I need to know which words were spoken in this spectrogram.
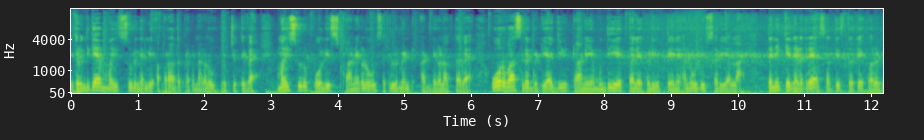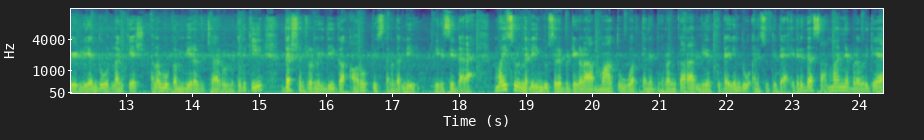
ಇದರೊಂದಿಗೆ ಮೈಸೂರಿನಲ್ಲಿ ಅಪರಾಧ ಪ್ರಕರಣಗಳು ಹೆಚ್ಚುತ್ತಿವೆ. ಮೈಸೂರು ಪೊಲೀಸ್ ಠಾಣೆಗಳು ಸೆಟಲ್ಮೆಂಟ್ ಅಡ್ಡೆಗಳಾಗ್ತವೆ. ಓರ್ವ ಸೆಲೆಬ್ರಿಟಿಯಾಗಿ ಠಾಣೆಯ ಮುಂದೆಯೇ ತಲೆ ಕಡಿಯುತ್ತೇನೆ ಅನ್ನುವುದು ಸರಿಯಲ್ಲ. ತನಿಖೆ ನಡೆದರೆ ಸತ್ಯಸ್ಥತೆ ಹೊರಬೀಳಲಿ ಎಂದು ಲಂಕೇಶ್ ಹಲವು ಗಂಭೀರ ವಿಚಾರಗಳನ್ನು ಕೆದಕಿ ದರ್ಶನ್ರನ್ನು ಇದೀಗ ಆರೋಪಿ ಸ್ಥಾನದಲ್ಲಿ ಇರಿಸಿದ್ದಾರೆ. ಮೈಸೂರಿನಲ್ಲಿ ಇಂದು ಸೆಲೆಬ್ರಿಟಿಗಳ ಮಾತು ವರ್ತನೆ ದುರಂಕಾರ ಮೀರುತ್ತಿದೆ ಎಂದು ಅನಿಸುತ್ತಿದೆ. ಇದರಿಂದ ಸಾಮಾನ್ಯ ಬಡವರಿಗೆ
